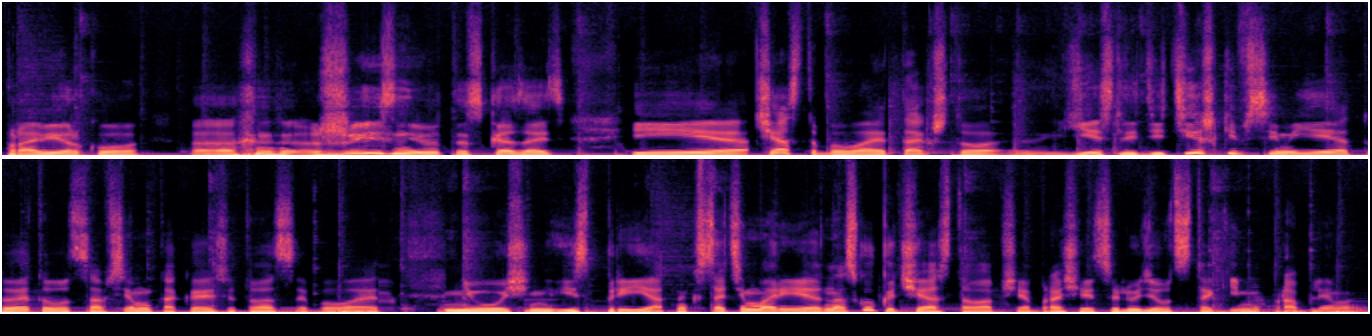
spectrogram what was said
проверку э, жизнью, так сказать. И часто бывает так, что если детишки в семье, то это вот совсем такая ситуация бывает не очень из приятных. Кстати, Мария, насколько часто вообще обращаются люди вот с такими проблемами?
